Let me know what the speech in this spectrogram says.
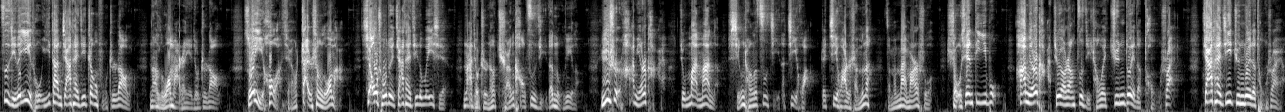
自己的意图一旦迦太基政府知道了，那罗马人也就知道了。所以以后啊，想要战胜罗马，消除对迦太基的威胁，那就只能全靠自己的努力了。于是哈米尔卡呀。就慢慢的形成了自己的计划。这计划是什么呢？咱们慢慢说。首先，第一步，哈米尔卡就要让自己成为军队的统帅。迦太基军队的统帅啊，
